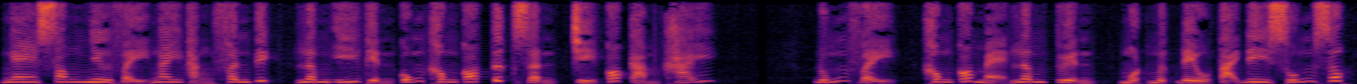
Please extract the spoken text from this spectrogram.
Nghe xong như vậy ngay thẳng phân tích, Lâm Ý Thiển cũng không có tức giận, chỉ có cảm khái. Đúng vậy, không có mẹ Lâm Tuyền, một mực đều tại đi xuống dốc.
